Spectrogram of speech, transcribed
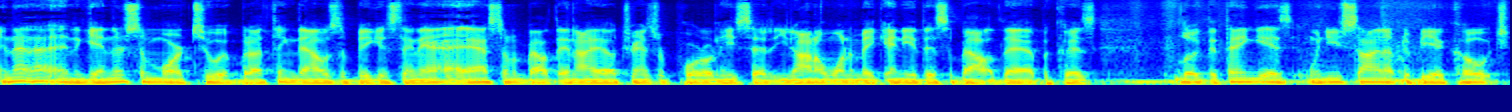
And that, and again, there's some more to it, but I think that was the biggest thing. I asked him about the NIL transfer portal, and he said, you know, I don't want to make any of this about that because, look, the thing is, when you sign up to be a coach,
